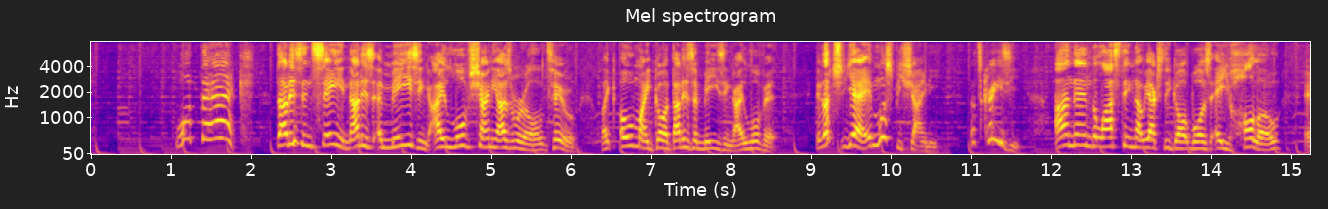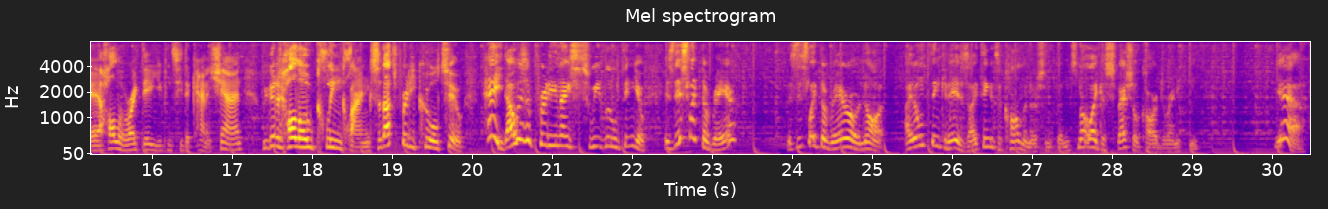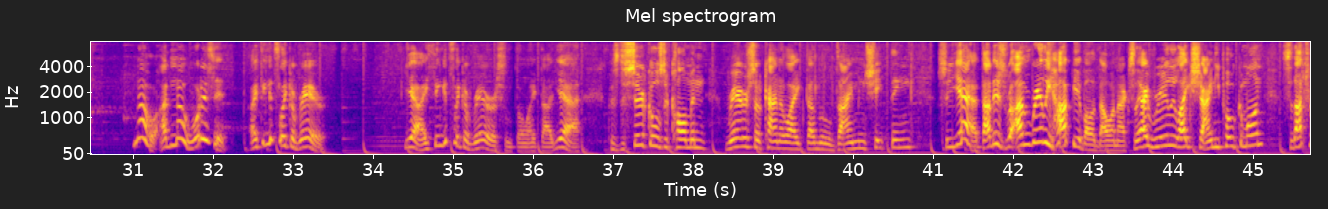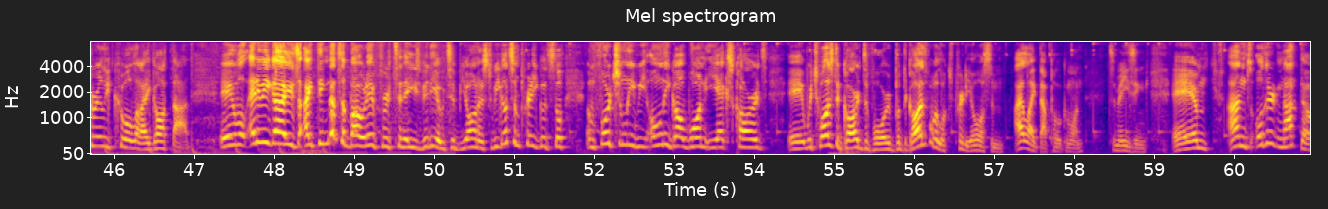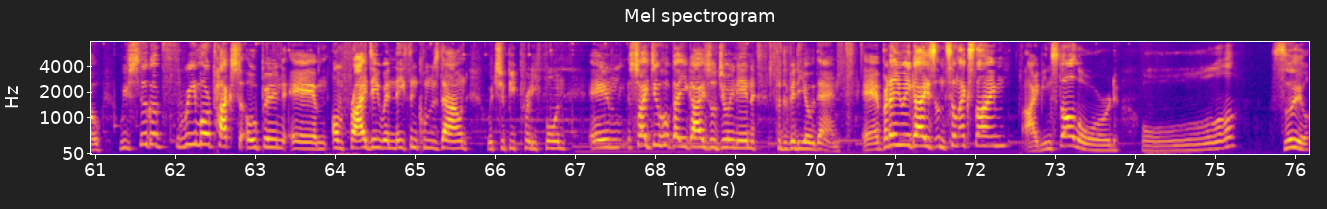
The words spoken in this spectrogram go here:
What the heck? That is insane. That is amazing. I love shiny Azumarill too. Like, oh my god, that is amazing. I love it. If that's, yeah, it must be shiny. That's crazy. And then the last thing that we actually got was a holo. Uh, holo right there, you can see the shine. We got a holo Klinklang, so that's pretty cool too. Hey, that was a pretty nice, sweet little thing, yo. Is this like the rare? Is this like the rare or not? I don't think it is. I think it's a common or something. It's not like a special card or anything. Yeah. No, I don't know. What is it? I think it's like a rare. Yeah, I think it's like a rare or something like that. Yeah. Because the circles are common. Rares are kind of like that little diamond shaped thing. So yeah, that is, I'm really happy about that one actually. I really like shiny Pokemon. So that's really cool that I got that. Uh, well, anyway, guys, I think that's about it for today's video, to be honest. We got some pretty good stuff. Unfortunately, we only got one EX card, uh, which was the Gardevoir, but the Gardevoir looks pretty awesome. I like that Pokemon. It's amazing. Um, and other than that, though, we've still got three more packs to open um, on Friday when Nathan comes down, which should be pretty fun. Um, so I do hope that you guys will join in for the video then. Uh, but anyway, guys, until next time, I've been Star-Lord. Oh, see ya.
